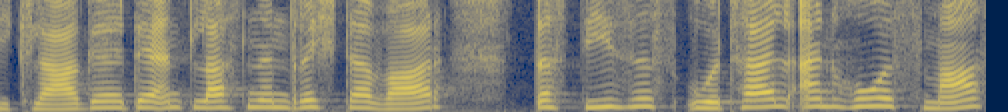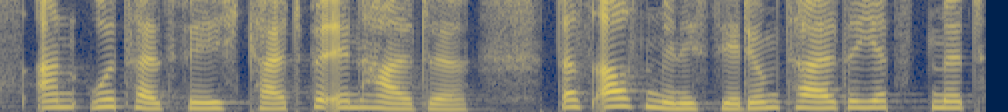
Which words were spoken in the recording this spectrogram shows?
Die Klage der entlassenen Richter war, dass dieses Urteil ein hohes Maß an Urteilsfähigkeit beinhalte. Das Außenministerium teilte jetzt mit,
